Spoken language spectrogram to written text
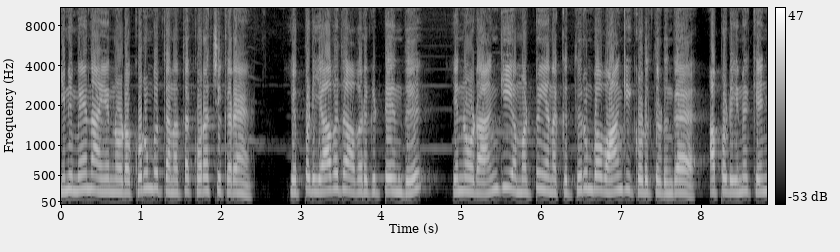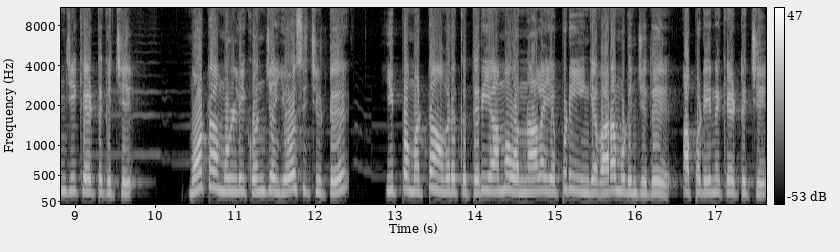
இனிமே நான் என்னோட குறும்புத்தனத்தை குறைச்சுக்கிறேன். எப்படியாவது அவர்கிட்டேந்து என்னோட அங்கிய மட்டும் எனக்கு திரும்ப வாங்கி கொடுத்துடுங்க அப்படின்னு கெஞ்சி கேட்டுக்குச்சு. மோட்டா முள்ளி கொஞ்சம் யோசிச்சுட்டு இப்ப மட்டும் அவருக்கு தெரியாம உன்னால எப்படி இங்க வர முடிஞ்சுது? அப்படின்னு கேட்டுச்சு.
